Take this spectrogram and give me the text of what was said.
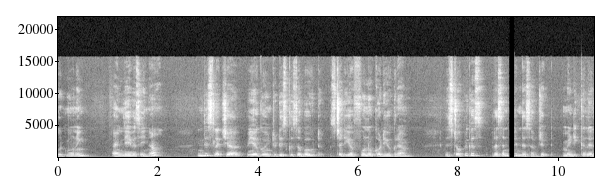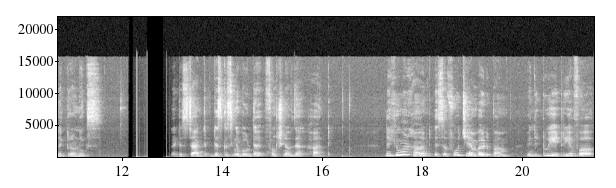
Good morning. I am Devasena. In this lecture, we are going to discuss about study of phonocardiogram. This topic is present in the subject medical electronics. Let us start discussing about the function of the heart. The human heart is a four-chambered pump with two atria for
